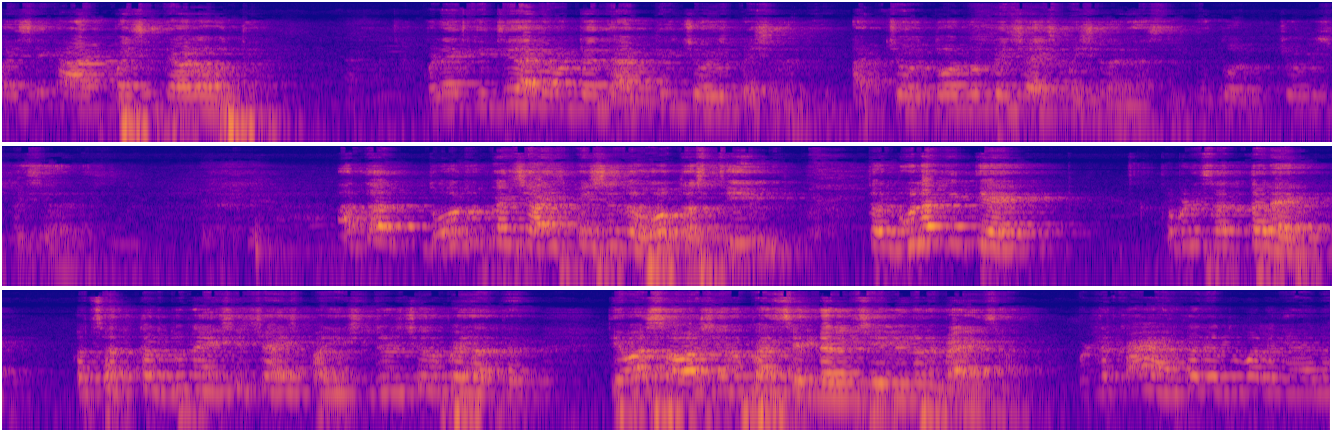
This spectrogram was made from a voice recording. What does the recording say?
पैसे का आठ पैसे त्यावेळेला होते. म्हणजे किती झाले म्हणतात आणखी चोवीस पैसे झाले. आज चो दोन रुपये चाळीस पैसे झाले असतील. दोन चोवीस पैसे झाले असतील. आता दोन रुपये चाळीस पैसे जर होत असतील तर मुलं किती आहेत? तर म्हणजे सत्तर आहेत. सत्तर तुला एकशे चाळीस पाहिजे दीडशे रुपये जातात. तेव्हा सव्वाशे रुपयात सिलेंडर सिलेंडर मिळायचा. म्हटलं काय हरकत आहे तुम्हाला घ्यायला?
